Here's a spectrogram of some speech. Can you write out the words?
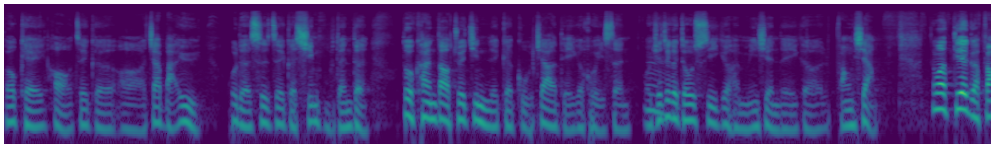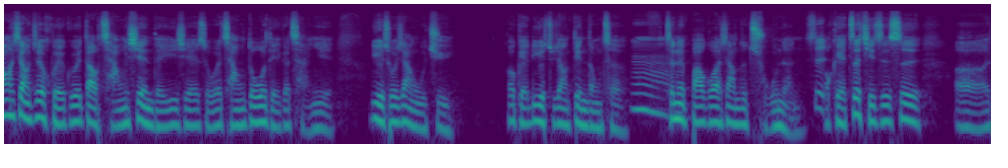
，OK，好，这个呃嘉百玉或者是这个新普等等，都有看到最近的一个股价的一个回升，我觉得这个都是一个很明显的一个方向。那么第二个方向就回归到长线的一些所谓长多的一个产业，例如说像五 G，OK，例如说像电动车，嗯，真的包括像是储能，是。OK，这其实是呃。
